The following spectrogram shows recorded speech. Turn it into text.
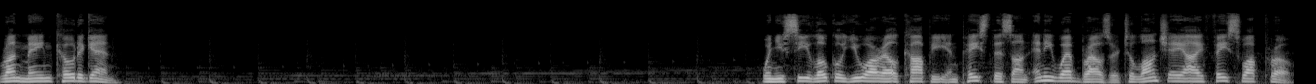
Run main code again. When you see local URL copy and paste this on any web browser to launch AI FaceSwap Pro.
